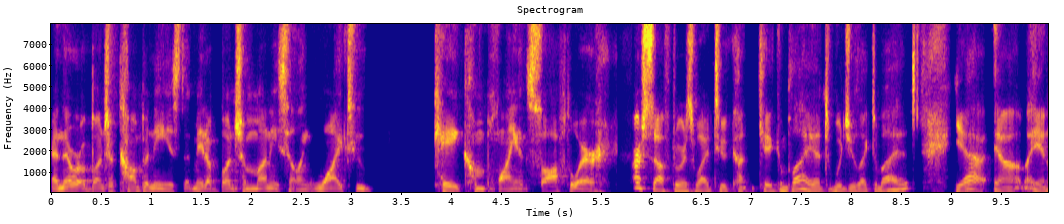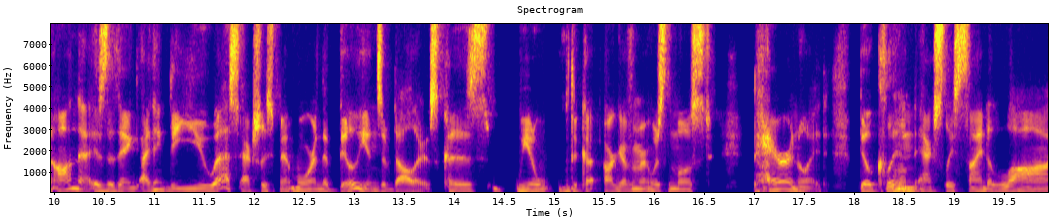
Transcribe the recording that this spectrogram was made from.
And there were a bunch of companies that made a bunch of money selling Y2K compliant software. Our software is Y2K compliant. Would you like to buy it? Yeah. Um, and on that is the thing. I think the U.S. actually spent more in the billions of dollars because you know the, our government was the most paranoid. Bill Clinton mm-hmm. actually signed a law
